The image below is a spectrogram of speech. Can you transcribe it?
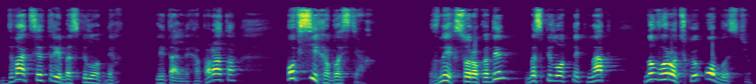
23 безпілотних літальних апарата по всіх областях. З них 41 безпілотник над Новгородською областю,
